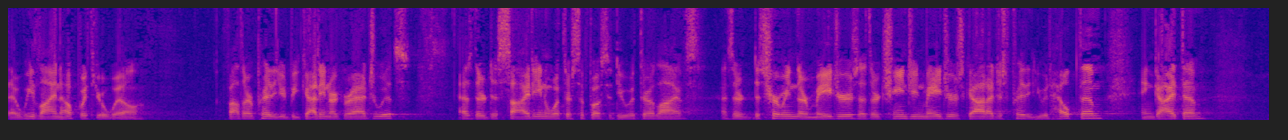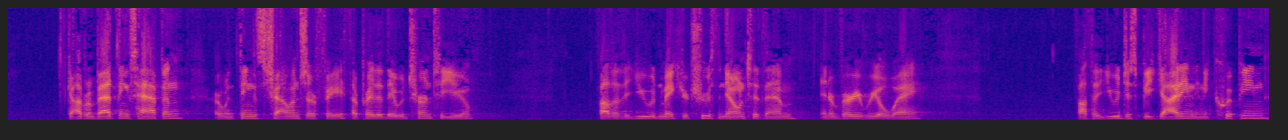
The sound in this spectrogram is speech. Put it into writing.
that we line up with your will. Father, I pray that you'd be guiding our graduates as they're deciding what they're supposed to do with their lives, as they're determining their majors, as they're changing majors. God, I just pray that you would help them and guide them. God, when bad things happen or when things challenge their faith, I pray that they would turn to you. Father, that you would make your truth known to them in a very real way. Father, that you would just be guiding and equipping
